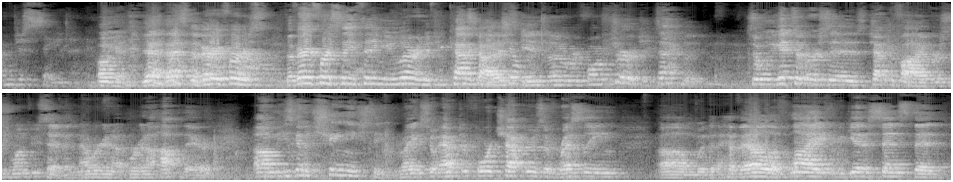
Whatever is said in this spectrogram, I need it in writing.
I'm just saying it. Oh yeah, yeah. That's the very first, the very first thing, thing you learn if you catechize in the Reformed Church. Exactly. So when we get to verses, chapter five, verses one through seven. Now we're gonna we're gonna hop there. Um, he's gonna change things, right? So after four chapters of wrestling um, with the Hevel of life, we get a sense that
